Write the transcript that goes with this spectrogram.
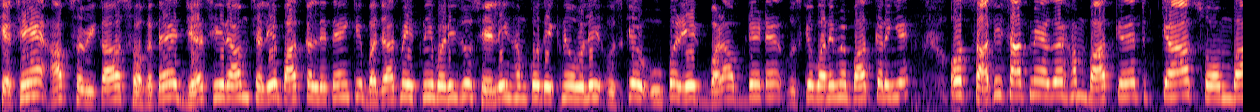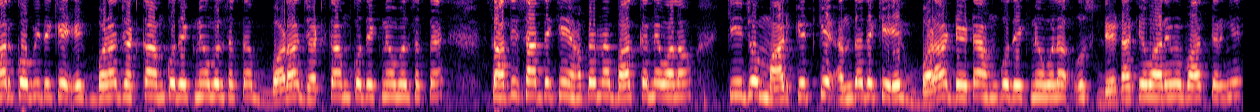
कैसे हैं, आप सभी का स्वागत है। जय श्री राम, चलिए बात कर लेते हैं कि बाज़ार में इतनी बड़ी जो सेलिंग हमको देखने मिली, उसके ऊपर एक बड़ा अपडेट है, उसके बारे में बात करेंगे। और साथ ही साथ में अगर हम बात करें तो क्या सोमवार को भी देखिए, एक बड़ा झटका हमको देखने को मिल सकता है, बड़ा झटका हमको देखने को मिल सकता है। साथ ही साथ देखिए, यहाँ पर मैं बात करने वाला हूँ कि जो मार्केट के अंदर देखिए, एक बड़ा डेटा हमको देखने को मिला, उस डेटा के बारे में बात करेंगे,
